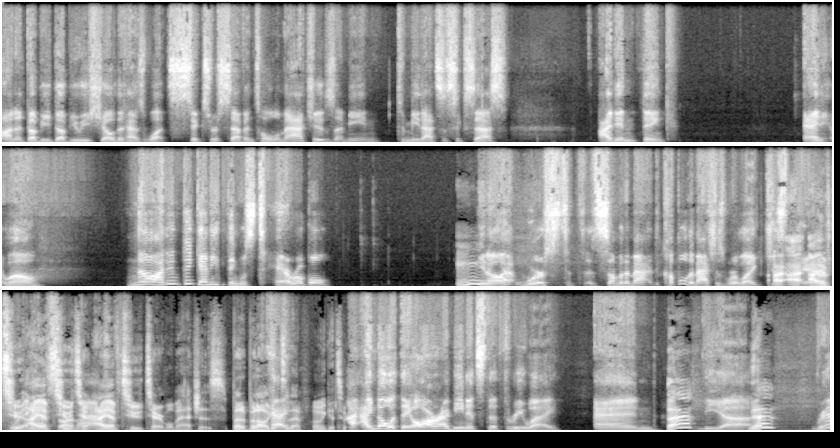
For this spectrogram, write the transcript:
on a WWE show that has what, six or seven total matches, I mean, to me, that's a success. I didn't think any, well, No, I didn't think anything was terrible. You know, at worst, some of the ma- a couple of the matches were like. Just I, I, I have two two. and a I half have two. Ter- I have two terrible matches, but but I'll get to them when we get to it. I, I know what they are. I mean, it's the three way and Ah, the uh yeah, re-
